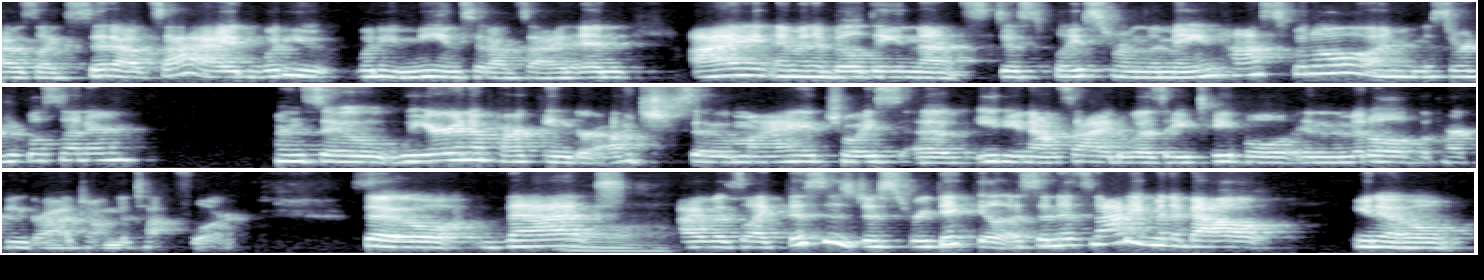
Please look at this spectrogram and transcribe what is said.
I was like, sit outside? What do you, what do you mean sit outside? And I am in a building that's displaced from the main hospital. I'm in the surgical center. And so we are in a parking garage. So my choice of eating outside was a table in the middle of the parking garage on the top floor. So that Wow. I was like, this is just ridiculous. And it's not even about, you know,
